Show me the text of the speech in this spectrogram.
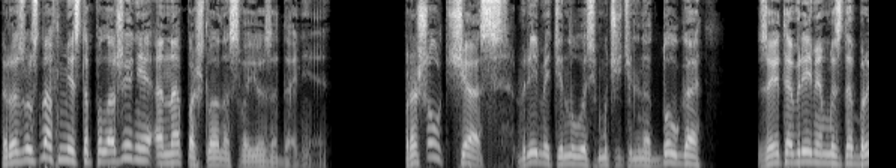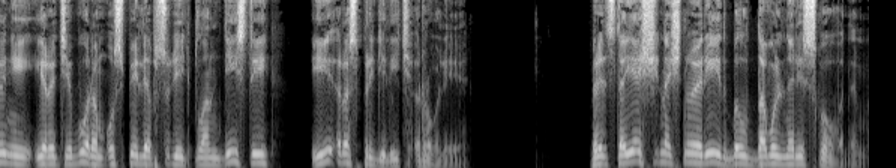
Разузнав местоположение, она пошла на свое задание. Прошел час, время тянулось мучительно долго, за это время мы с Добрыней и Ратибором успели обсудить план действий и распределить роли. Предстоящий ночной рейд был довольно рискованным.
